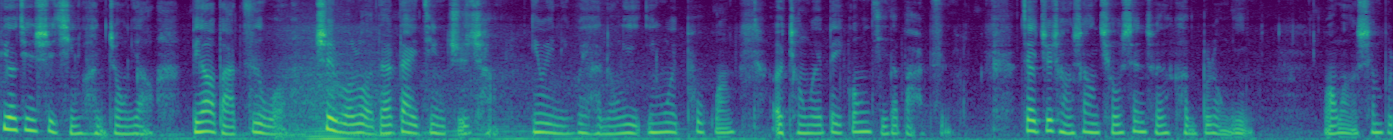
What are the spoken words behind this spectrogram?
第二件事情很重要，不要把自我赤裸裸的带进职场。因为你会很容易因为曝光而成为被攻击的靶子，在职场上求生存很不容易，往往身不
